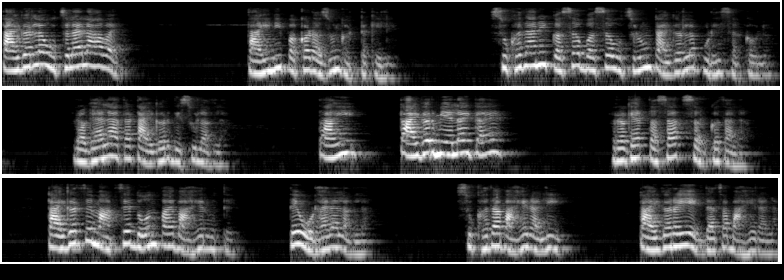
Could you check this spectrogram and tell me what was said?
टायगरला उचलायला हवाय. ताईनी पकड अजून घट्ट केली. सुखदाने कसं बस उचलून टायगरला पुढे सरकवलं. रघ्याला आता टायगर दिसू लागला. ताई टायगर मेलाय काय? रघ्या तसाच सरकत आला. टायगरचे मागचे दोन पाय बाहेर होते. ते ओढायला लागला. सुखदा बाहेर आली. टायगरही एकदाचा बाहेर आला.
